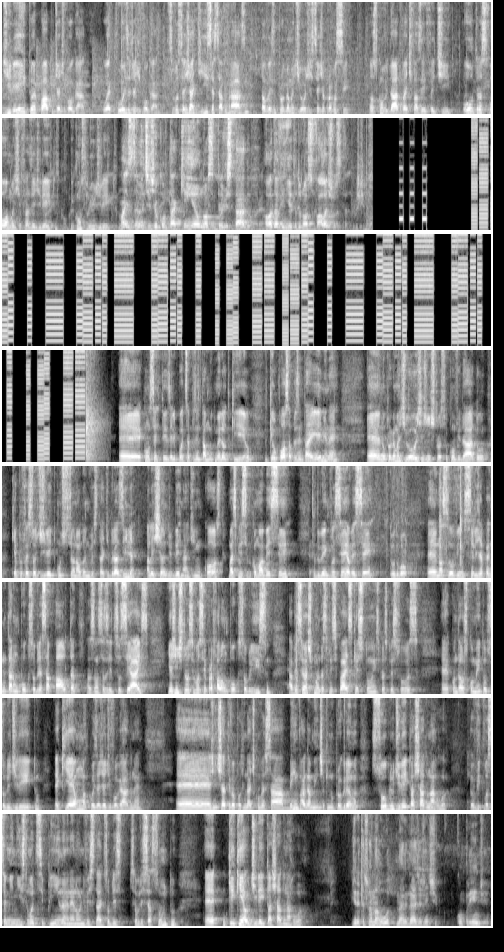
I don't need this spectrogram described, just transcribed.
Direito é papo de advogado, ou é coisa de advogado. Se você já disse essa frase, talvez o programa de hoje seja para você. Nosso convidado vai te fazer refletir outras formas de fazer direito e construir o direito. Mas antes de eu contar quem é o nosso entrevistado, roda a vinheta do nosso Fala Justa. É, com certeza ele pode se apresentar muito melhor do que eu, do que eu posso apresentar ele, né? É, no programa de hoje, a gente trouxe o convidado que é professor de Direito Constitucional da Universidade de Brasília, Alexandre Bernardinho Costa, mais conhecido como ABC. Tudo bem com você, ABC? Tudo bom. É, nossos ouvintes eles já perguntaram um pouco sobre essa pauta nas nossas redes sociais e a gente trouxe você para falar um pouco sobre isso. ABC, eu acho que uma das principais questões para as pessoas, é, quando elas comentam sobre direito, é que é uma coisa de advogado, né? É, a gente já teve a oportunidade de conversar bem vagamente aqui no programa sobre o direito achado na rua. Eu vi que você ministra uma disciplina né, na universidade sobre esse, sobre esse assunto. É, o que, que é o direito achado na rua? Direito achado na rua, na realidade, a gente compreende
